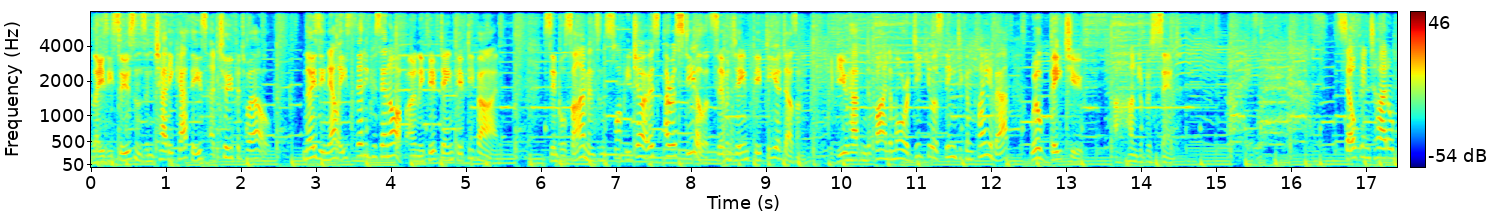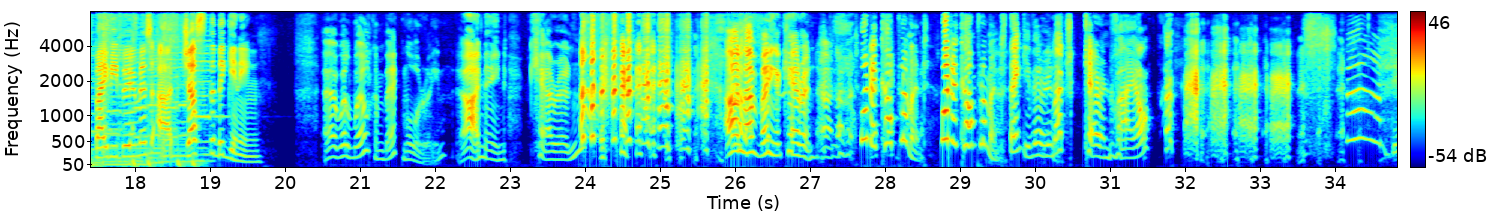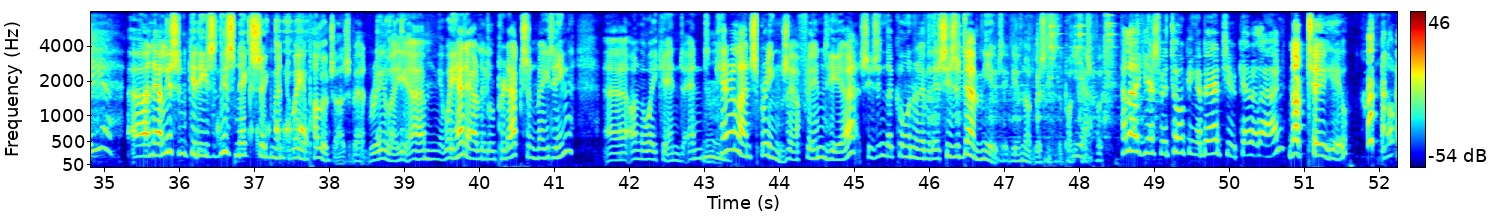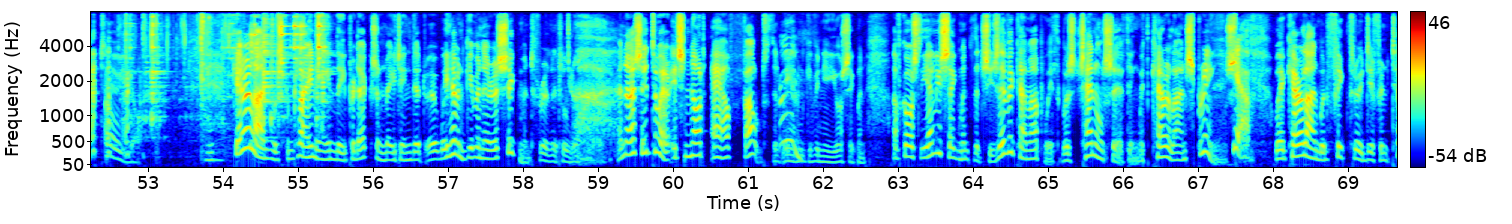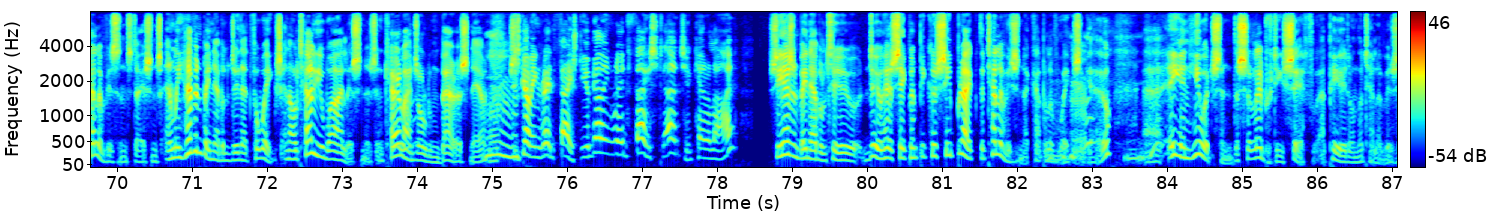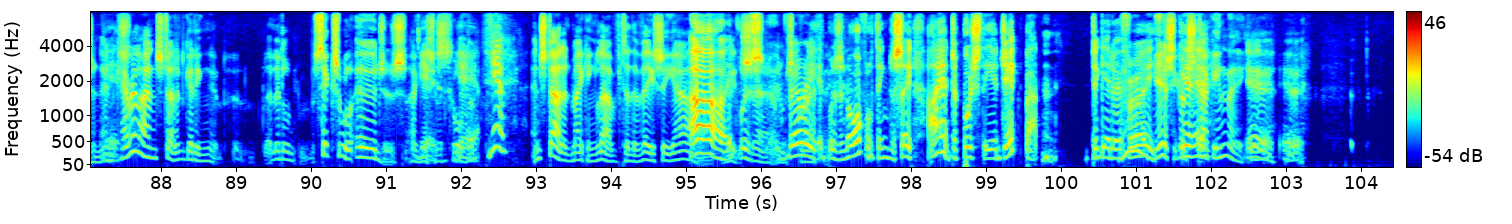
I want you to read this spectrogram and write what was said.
Lazy Susans and Chatty Cathy's are 2 for 12. Nosy Nelly's 30% off, only 15.55. Simple Simons and Sloppy Joes are a steal at 17.50 a dozen. If you happen to find a more ridiculous thing to complain about, we'll beat you 100%. Self entitled baby boomers are just the beginning. Uh, well, welcome back, Maureen. I mean, Karen. I love being a Karen. I love it. What a compliment! What a compliment! Thank you very much, Karen Vale. Oh dear. Uh, now, listen, kiddies, this next segment we apologise about, really. Um, we had our little production meeting uh, on the weekend, and Caroline Springs, our friend here, she's in the corner over there. She's a dumb mute if you've not listened to the podcast before. Hello, yes, we're talking about you, Caroline. Not to you. Not to you. Caroline was complaining in the production meeting that uh, we haven't given her a segment for a little while. And I said to her, it's not our fault that we haven't given you your segment. Of course, the only segment that she's ever come up with was channel surfing with Caroline Springs. Yeah. Where Caroline would flick through different television stations, and we haven't been able to do that for weeks. And I'll tell you why, listeners. And Caroline's all embarrassed now. She's going red faced. You're going red faced, aren't you, Caroline? She hasn't been able to do her segment because she broke the television a couple of mm-hmm. weeks ago. Mm-hmm. Uh, Iain Hewitson, the celebrity chef, appeared on the television, and Caroline started getting a, a little sexual urges, I guess you would call them, Yeah. and started making love to the VCR. Oh, ah, which, it was uh, very. It was an awful thing to see. I had to push the eject button to get her mm, free. Yeah, she got Yeah. stuck in there. Yeah, Yeah, yeah.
